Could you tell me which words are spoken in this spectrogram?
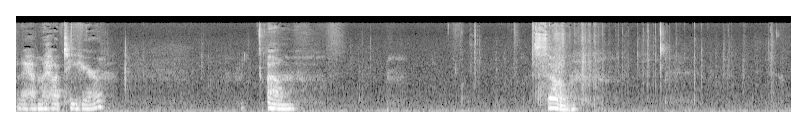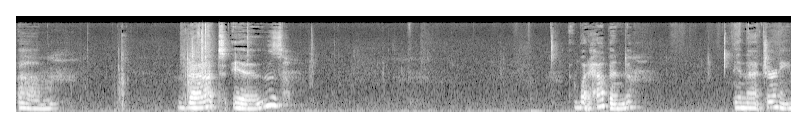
and I have my hot tea here. Um, so um, that is what happened in that journey.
